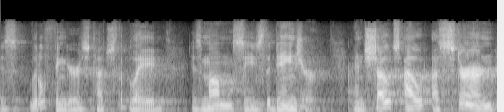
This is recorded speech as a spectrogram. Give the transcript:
his little fingers touch the blade, his mum sees the danger and shouts out a stern,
